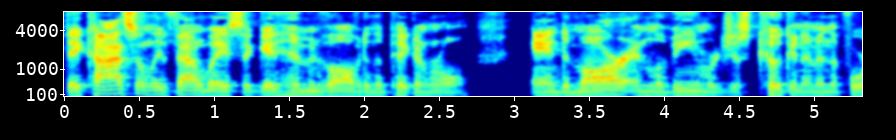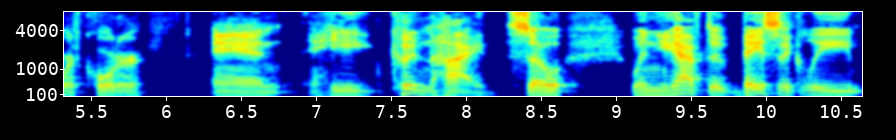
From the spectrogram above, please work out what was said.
they constantly found ways to get him involved in the pick and roll and DeMar and LaVine were just cooking him in the fourth quarter, and he couldn't hide. So when you have to basically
